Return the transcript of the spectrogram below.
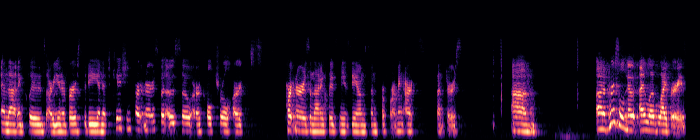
and that includes our university and education partners, but also our cultural arts partners, and that includes museums and performing arts centers. Um, on a personal note, I love libraries.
